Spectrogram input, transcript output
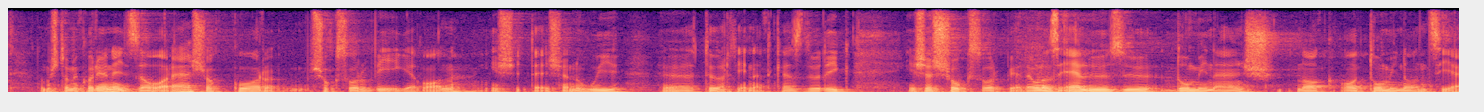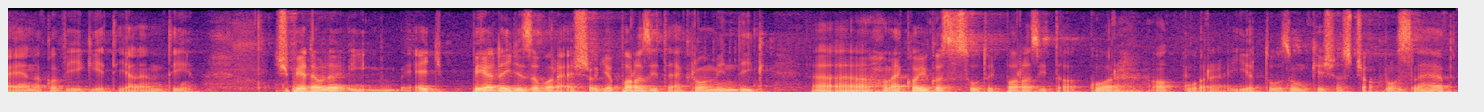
De most amikor jön egy zavarás, akkor sokszor vége van, és egy teljesen új történet kezdődik, és ez sokszor például az előző dominánsnak a dominanciájának a végét jelenti. És például egy példa egy zavarásra, hogy a parazitákról mindig, ha meghalljuk azt a szót, hogy parazita, akkor, akkor írtózunk, és az csak rossz lehet.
